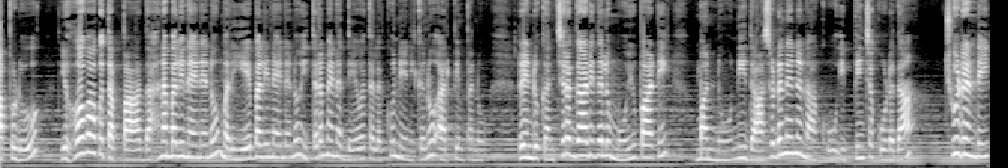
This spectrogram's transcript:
అప్పుడు యహోవాకు తప్ప దహన బలినైనను మరి ఏ బలినైనను ఇతరమైన దేవతలకు నేనికను అర్పింపను. రెండు కంచెర గాడిదలు మోయుపాటి మన్ను నీ దాసుడనైన నాకు ఇప్పించకూడదా? చూడండి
